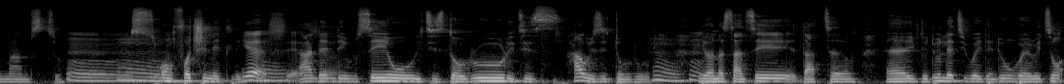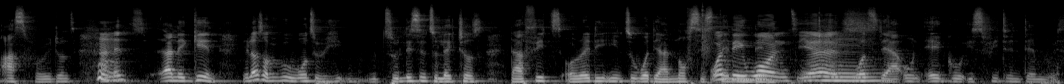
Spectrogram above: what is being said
imams too. Hmm. S- unfortunately. Yes, yes. and then they will say, "Oh, it is the rule. It is how is it Dorur? Hmm. You understand? Say that um, uh, if they don't let you wear, it, then don't wear it. Don't ask for it. Don't. Hmm. And then and again, a lot of people want to he- to listen to lectures that fit already into what their nafs is what they telling them want, yes. what their own ego is feeding them with.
